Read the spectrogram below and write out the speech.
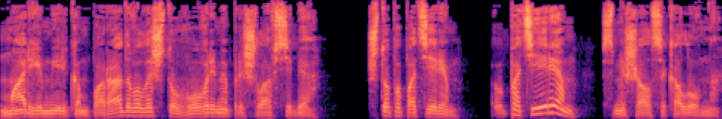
Марья мельком порадовалась, что вовремя пришла в себя. Что по потерям? Потерям? Смешался Коломна.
